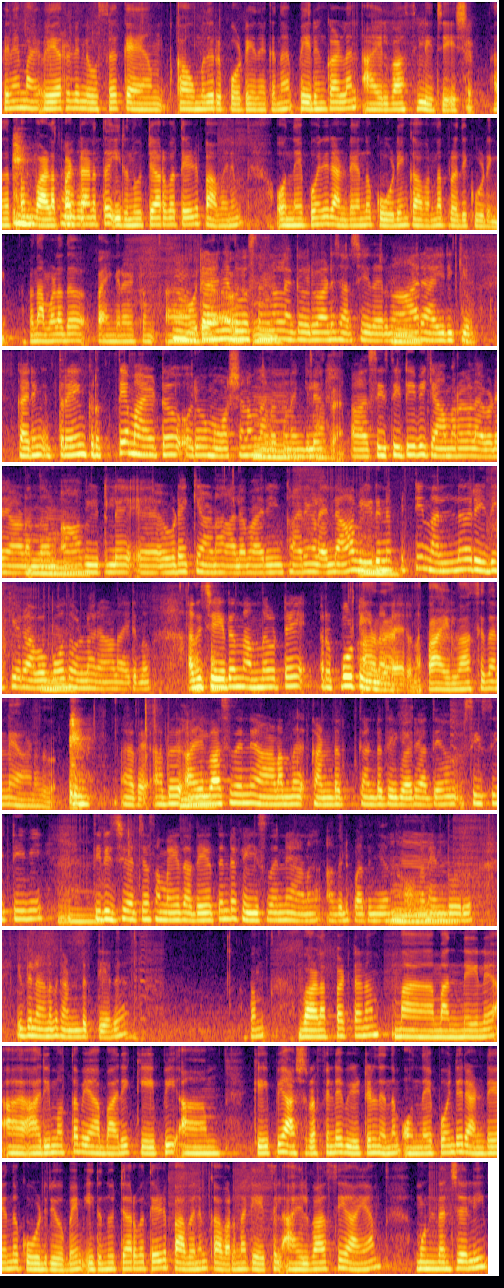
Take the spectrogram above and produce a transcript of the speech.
പിന്നെ വേറൊരു news Kaumudi report ചെയ്തേക്കുന്ന പെരുങ്കള്ളൻ അയൽവാസി ലിജേഷ്. അതപ്പം വളപ്പട്ടണത്ത് ഇരുന്നൂറ്റി അറുപത്തേഴ് പവനും ഒന്നേ പോയിന്റ് രണ്ടേന്ന് കോടിയും കവർന്ന പ്രതി കുടുങ്ങി. അപ്പം നമ്മളത് ഭയങ്കരമായിട്ടും കഴിഞ്ഞ ദിവസങ്ങളിലൊക്കെ ഒരുപാട് ചർച്ച ചെയ്തായിരുന്നു ആരായിരിക്കും കാര്യം ഇത്രയും കൃത്യമായിട്ട് ഒരു മോഷണം നടക്കണമെങ്കിൽ സി സി ടി വി ക്യാമറകൾ എവിടെയാണെന്നും ആ വീട്ടിലെ എവിടേക്കാണ് അലമാരിയും കാര്യങ്ങളെല്ലാം ആ വീടിനെ പറ്റി നല്ല രീതിക്ക് ഒരു അവബോധമുള്ള ഒരാളായിരുന്നു. അത് ചെയ്തെന്ന് അന്ന് തൊട്ടേ റിപ്പോർട്ട് ചെയ്യുന്നതായിരുന്നു. അപ്പം അയൽവാസി തന്നെയാണത്. അതെ അത് അയൽവാസി തന്നെയാണെന്ന് കണ്ട കണ്ടെത്തിയിരിക്കും. അവർ അദ്ദേഹം സി സി ടി വി തിരിച്ചു വെച്ച സമയത്ത് അദ്ദേഹത്തിന്റെ ഫേസ് തന്നെയാണ് അതിൽ പതിഞ്ഞെന്നോ അങ്ങനെ എന്തോ ഒരു ഇതിലാണത് കണ്ടെത്തിയത്. അപ്പം വളപ്പട്ടണം മന്നയിലെ അരിമൊത്ത വ്യാപാരി കെ പി കെ പി അഷ്റഫിന്റെ വീട്ടിൽ നിന്നും ഒന്നേ പോയിന്റ് രണ്ടേന്ന് കോടി രൂപയും ഇരുന്നൂറ്റി അറുപത്തേഴ് പവനും കവർന്ന കേസിൽ അയൽവാസിയായ മുണ്ടഞ്ചലി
